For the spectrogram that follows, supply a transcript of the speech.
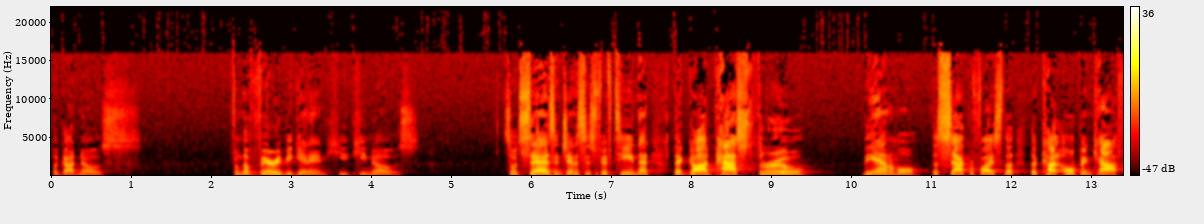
But God knows. From the very beginning, he, he knows. So it says in Genesis 15 that, that God passed through the animal, the sacrifice, the, the cut open calf,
